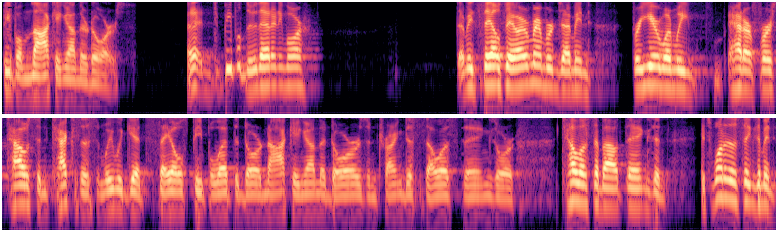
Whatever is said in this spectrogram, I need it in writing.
people knocking on their doors? Uh, do people do that anymore? I mean, salespeople, I remember, I mean, for a year when we had our first house in Texas and we would get salespeople at the door knocking on the doors and trying to sell us things or tell us about things. And it's one of those things, I mean,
